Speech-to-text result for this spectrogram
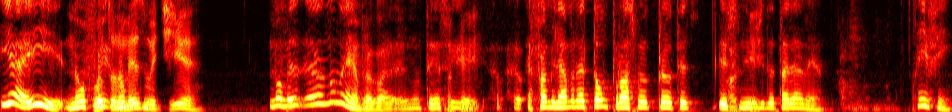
E aí, não foi. Voltou no mesmo dia? Não, eu não lembro agora. Eu não tenho esse. Okay. É familiar, mas não é tão próximo para eu ter esse okay. nível de detalhamento. Enfim.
